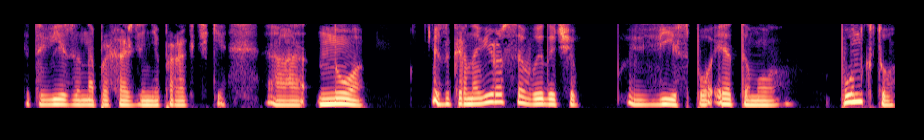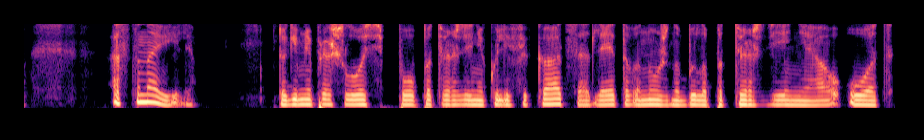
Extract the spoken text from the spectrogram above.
Это виза на прохождение практики. А, но из-за коронавируса выдачу виз по этому пункту остановили итоге мне пришлось по подтверждению квалификации, а для этого нужно было подтверждение от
